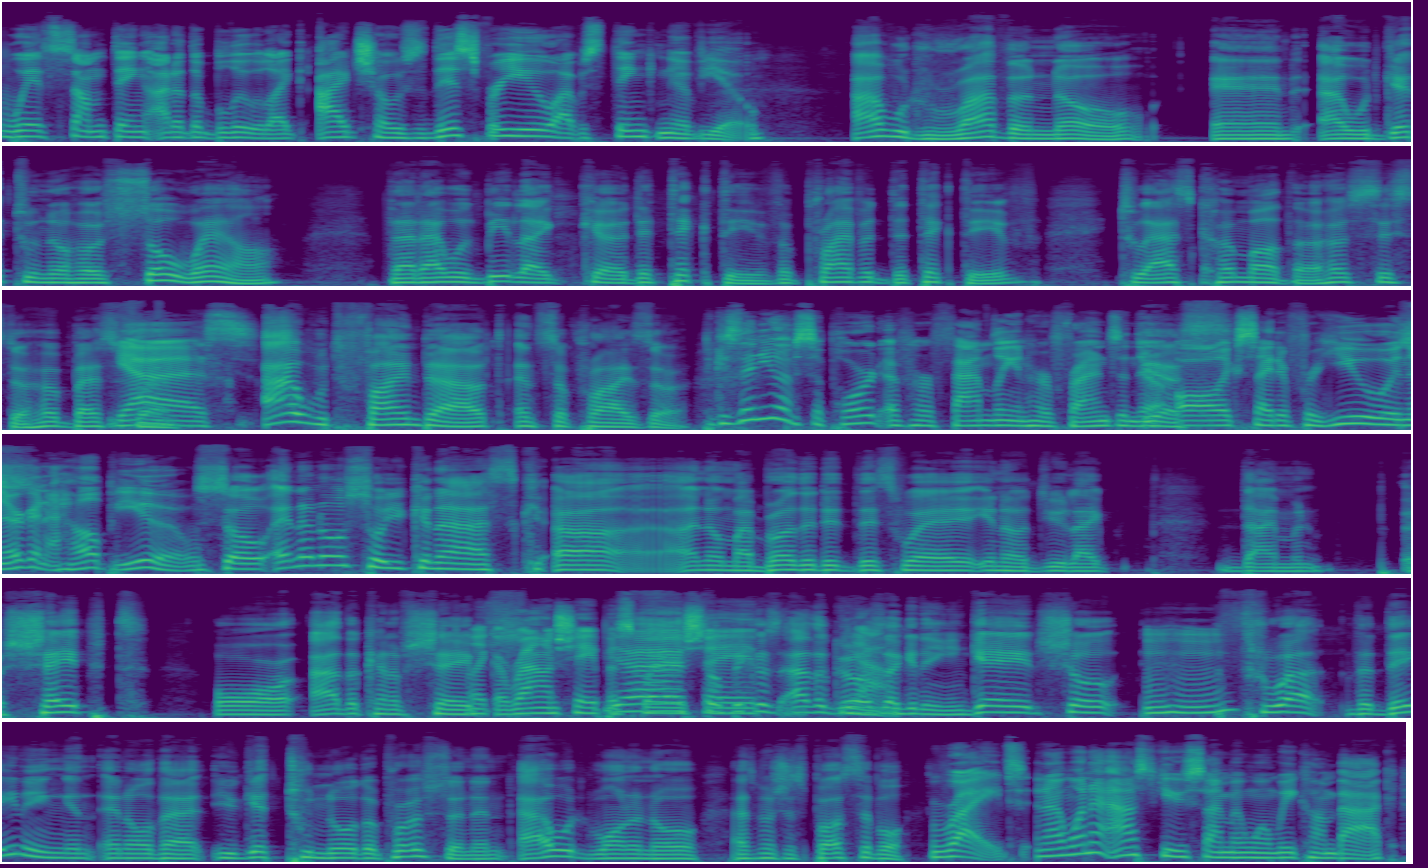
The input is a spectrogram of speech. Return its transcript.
with something out of the blue, like I chose this for you, I was thinking of you? I would rather know, and I would get to know her so well that I would be like a detective, a private detective, to ask her mother, her sister, her best friend. Yes. I would find out and surprise her. Because then you have support of her family and her friends, and they're Yes. all excited for you, and they're going to help you. So, and then also you can ask, uh, I know my brother did this way, you know, do you like diamond shaped or other kind of shapes? Like a round shape, a yeah, square so shape. because other girls Yeah. are getting engaged, so Mhm. throughout the dating and, and all that, you get to know the person, and I would want to know as much as possible. Right. And I want to ask you, Simon, when we come back,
